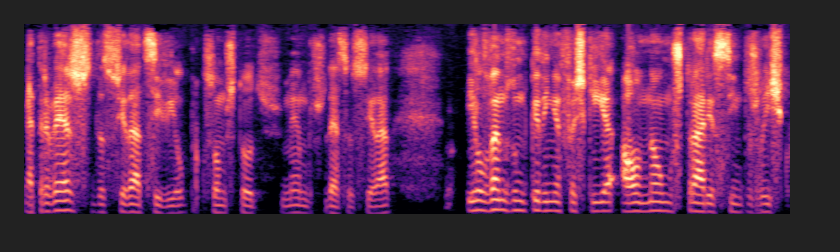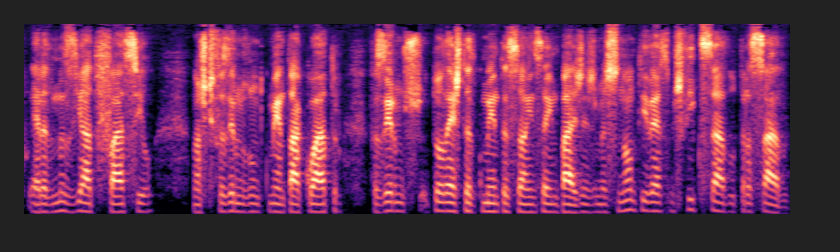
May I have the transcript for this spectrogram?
através da sociedade civil, porque somos todos membros dessa sociedade, elevamos um bocadinho a fasquia ao não mostrar esse simples risco. Era demasiado fácil nós que fazermos um documento A4, fazermos toda esta documentação em 100 páginas, mas se não tivéssemos fixado o traçado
